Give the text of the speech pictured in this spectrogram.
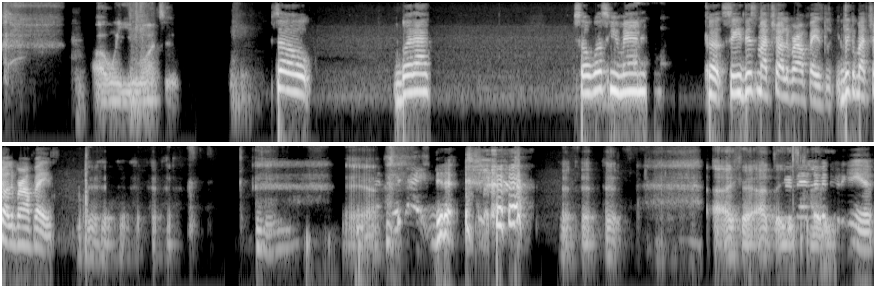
or when you want to. So, but I. So what's humanity? Cause see, this is my Charlie Brown face. Look at my Charlie Brown face. yeah. Did it? I, I think it's Let me do it again.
